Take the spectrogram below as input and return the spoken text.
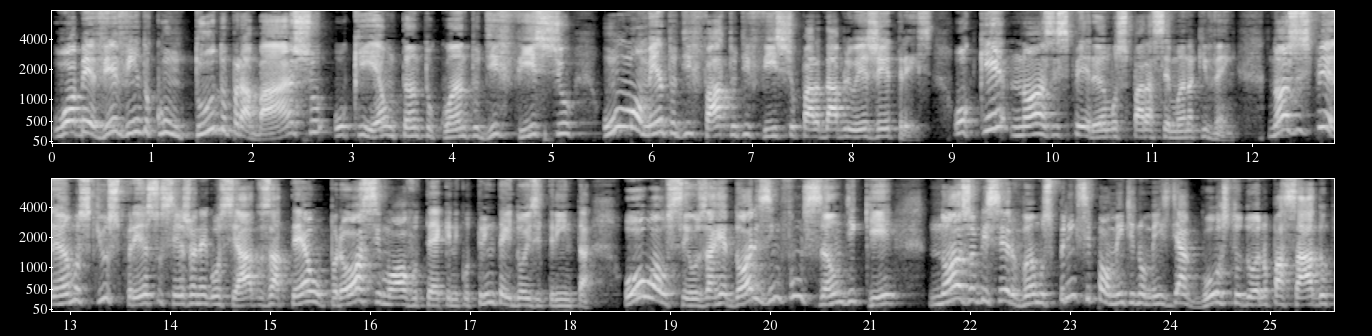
O OBV vindo com tudo para baixo, o que é um tanto quanto difícil, um momento de fato difícil para WEG3. O que nós esperamos para a semana que vem? Nós esperamos que os preços sejam negociados até o próximo alvo técnico 32,30 ou aos seus arredores, em função de que nós observamos principalmente no mês de agosto do ano passado,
